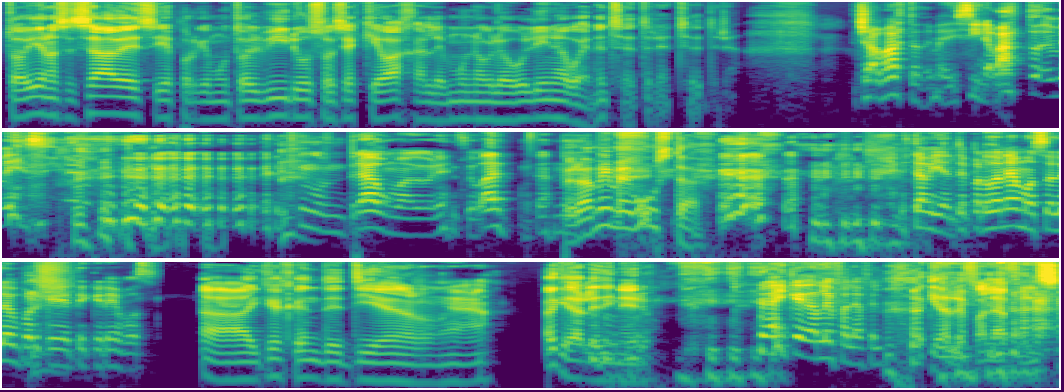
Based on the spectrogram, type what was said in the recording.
todavía no se sabe si es porque mutó el virus o si es que baja la inmunoglobulina, bueno, etcétera, etcétera. Ya basta de medicina, basta de medicina. tengo un trauma con eso, basta. ¿no? Pero a mí me gusta. Está bien, te perdonamos solo porque te queremos. Ay, qué gente tierna. Hay que darle dinero. Hay que darle falafel. Hay que darle falafels.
